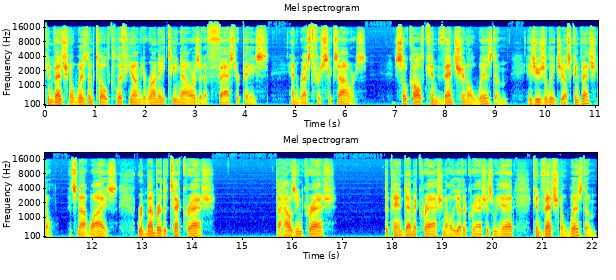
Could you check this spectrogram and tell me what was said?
Conventional wisdom told Cliff Young to run 18 hours at a faster pace and rest for six hours. So called conventional wisdom is usually just conventional. It's not wise. Remember the tech crash, the housing crash, the pandemic crash, and all the other crashes we had? Conventional wisdom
